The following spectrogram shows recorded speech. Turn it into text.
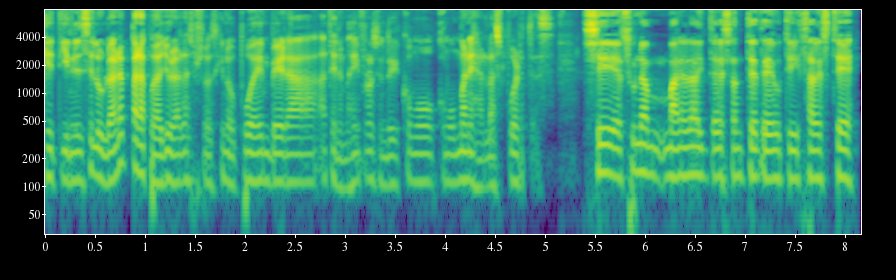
que tiene el celular para poder ayudar a las personas que no pueden ver a, tener más información de cómo, cómo manejar las puertas. Sí, es una manera interesante de utilizar este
